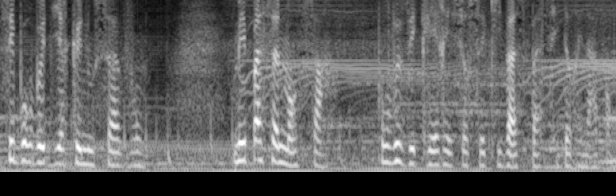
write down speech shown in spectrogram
c'est pour vous dire que nous savons. Mais pas seulement ça. Pour vous éclairer sur ce qui va se passer dorénavant.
